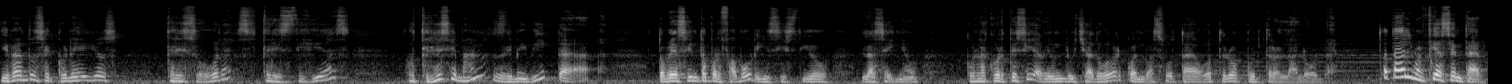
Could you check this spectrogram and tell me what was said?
llevándose con ellos ¿Tres horas? ¿Tres días? ¿O tres semanas de mi vida? Tome asiento, por favor, insistió la señora, con la cortesía de un luchador cuando azota a otro contra la lona. Total, me fui a sentar,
